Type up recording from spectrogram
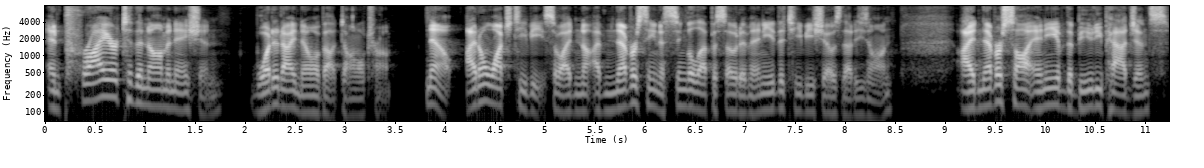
and prior to the nomination, what did I know about Donald Trump? Now, I don't watch TV, so i have never seen a single episode of any of the TV shows that he's on. I never saw any of the beauty pageants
